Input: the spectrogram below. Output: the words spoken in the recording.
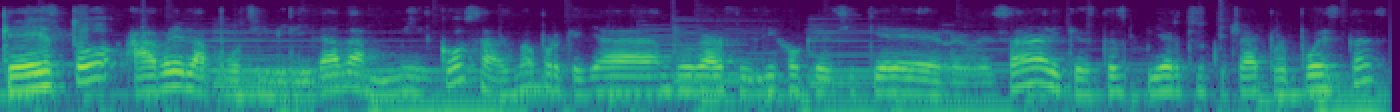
Que esto abre la posibilidad a mil cosas, ¿no? Porque ya Andrew Garfield dijo que sí quiere regresar y que está abierto a escuchar propuestas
